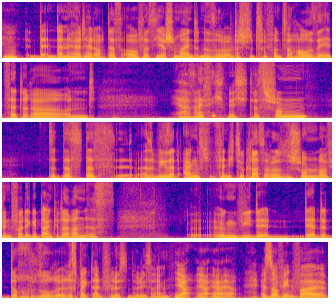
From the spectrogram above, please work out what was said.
Mhm. dann hört halt auch das auf, was ich ja schon meinte, ne? so Unterstützung von zu Hause etc. und ja, weiß ich nicht, das ist schon, das, das, äh, also wie gesagt, Angst fände ich zu krass, aber das ist schon auf jeden Fall der Gedanke daran ist irgendwie der, der, der doch so respekteinflößend, würde ich sagen. Ja, ja, ja, ja. Es ist auf jeden Fall,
